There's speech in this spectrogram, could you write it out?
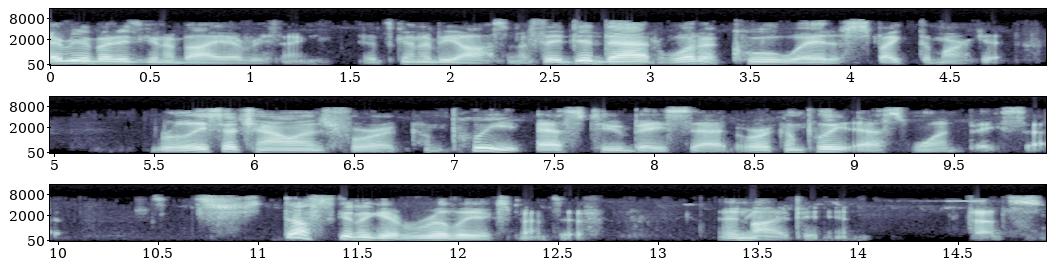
Everybody's going to buy everything. It's going to be awesome. If they did that, what a cool way to spike the market. Release a challenge for a complete S2 base set or a complete S1 base set. Stuff's going to get really expensive, in my opinion. That's,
